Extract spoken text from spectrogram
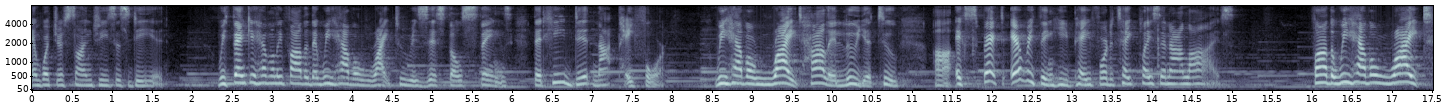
and what your son Jesus did. We thank you, Heavenly Father, that we have a right to resist those things that he did not pay for. We have a right, hallelujah, to uh, expect everything he paid for to take place in our lives. Father, we have a right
